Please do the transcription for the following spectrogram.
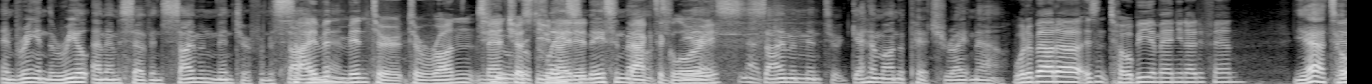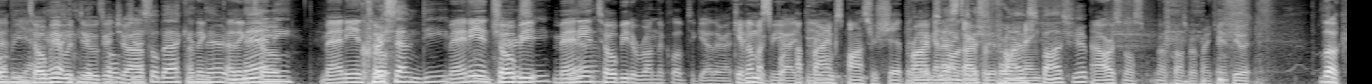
and bring in the real MM7 Simon Minter from the Simon Sidemen Minter to run to Manchester United. Mason back to glory. Yes, Simon Minter, get him on the pitch right now. What about uh? Isn't Toby a Man United fan? Yeah, Toby. Yeah. Toby yeah, would do a good job. Gissel back I in think- there. I think Manny, Manny and Chris To- MD. Manny and Toby, Jersey. Manny yeah. and Toby to run the club together. I Give think him a, sp- a prime sponsorship, and Prime they're gonna start give us sponsorship. prime sponsorship. Now, Arsenal's not sponsored by. I can't do it. Look,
